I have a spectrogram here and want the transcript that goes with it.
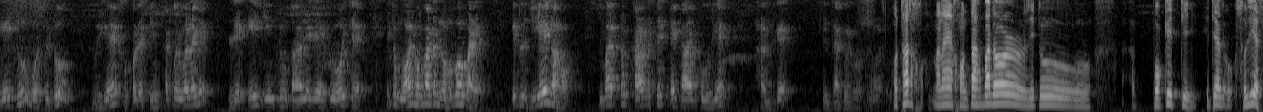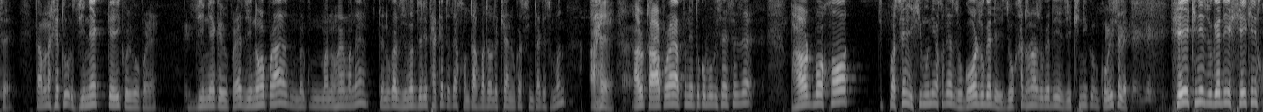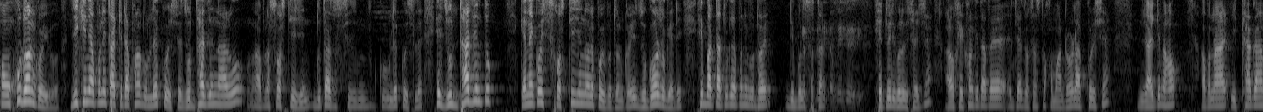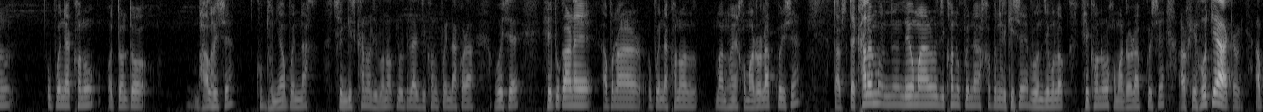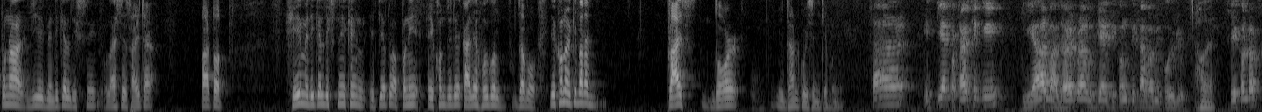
এইটো বস্তুটো বিশেষ সকলোৱে চিন্তা কৰিব লাগে যে এই জিনটোৰ কাৰণে যে এইটো হৈছে এইটো মই ভবাটো নহ'বও পাৰে কিন্তু যিয়েই নহওক কিবাটো কাৰণ আছে সেই কাৰণটো উলিয়াই তাৰ বিষয়ে চিন্তা কৰিব অৰ্থাৎ মানে সন্ত্ৰাসবাদৰ যিটো প্ৰকৃতি এতিয়া চলি আছে তাৰমানে সেইটো জিনে কেৰি কৰিব পাৰে। জিনে কৰিব পাৰে। জিনৰ পৰা মানুহে মানে তেনেকুৱা জিনত যদি থাকে তেতিয়া সন্ত্ৰাসবাদৰ লেখীয়া এনেকুৱা চিন্তা কিছুমান আহে। আৰু তাৰ পৰাই আপুনি এইটো ক'ব বিচাৰিছে যে ভাৰতবৰ্ষত প্ৰাচীন ঋষিমুনিসকলে যোগৰ যোগেদি যোগ সাধনাৰ যোগেদি যিখিনি কৰিছিলে সেইখিনি যোগেদি সেইখিনি সংশোধন কৰিব। যিখিনি আপুনি তাৰ কিতাপখনত উল্লেখ কৰিছে যোদ্ধা জিন আৰু আপোনাৰ ষষ্ঠী জিন দুটা উল্লেখ কৰিছিলে সেই যোদ্ধা জিনটোক কেনেকৈ ষষ্ঠী জিনলৈ পৰিৱৰ্তন কৰি যুগৰ যোগেদি সেই বাৰ্তাটোকে আপুনি বোধহয় দিবলৈ চেষ্টা সেইটোৱে সেইটোৱে দিবলৈ বিচাৰিছে। আৰু সেইখন কিতাপে এতিয়া যথেষ্ট সমাদৰ লাভ কৰিছে। যাই কি নহওক আপোনাৰ ইচ্ছা গান উপন্যাসখনো অত্যন্ত ভাল হৈছে। খুব ধুনীয়া উপন্যাস। চেংগিজ খানৰ জীৱনক লৈ পেলাই যিখন উপন্যাস কৰা হৈছে সেইটো কাৰণে আপোনাৰ উপন্যাসখনৰ মানুহে সমাদৰ লাভ কৰিছে। তাৰপিছত তেখালে লেওমাৰ যিখন উপন্যাস আপুনি লিখিছে বুৰঞ্জীমূলক সেইখনৰ সমাদৰ লাভ কৰিছে। আৰু শেহতীয়াকৈ আপোনাৰ যি মেডিকেল ডিক্সনেৰী ওলাইছে চাৰিটা পাৰ্টত সেই মেডিকেল ডিক্সনেৰীখন এতিয়াতো আপুনি এইখন যেতিয়া কাইলৈ হৈ গ'ল যাব এইখনৰ কিবা এটা প্ৰাইচ দৰ নিৰ্ধাৰণ কৰিছে নেকি আপুনি? ছাৰ এতিয়া কথা হৈছে কি ইয়াৰ মাজৰে পৰা উলিয়াই যিখন কিতাপ আমি কৰিলোঁ হয়। সেইখনত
